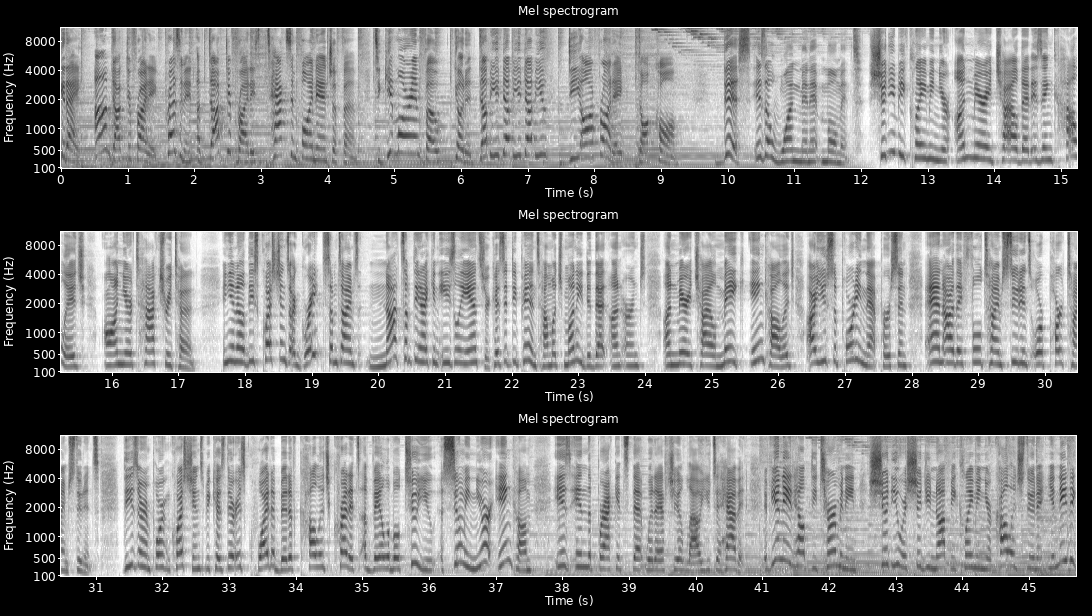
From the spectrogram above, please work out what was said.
G'day, I'm Dr. Friday, president of Dr. Friday's tax and financial firm. To get more info, go to www.drfriday.com. This is a one minute moment. Should you be claiming your unmarried child that is in college on your tax return? And you know, these questions are great, sometimes not something I can easily answer because it depends. How much money did that unearned, unmarried child make in college? Are you supporting that person? And are they full time students or part time students? These are important questions because there is quite a bit of college credits available to you, assuming your income is in the brackets that would actually allow you to have it. If you need help determining should you or should you not be claiming your college student, you need to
